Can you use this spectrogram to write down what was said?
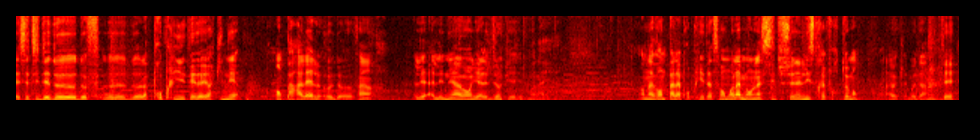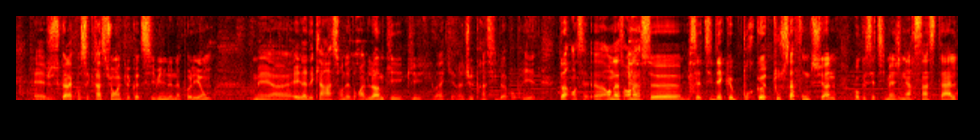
Et cette idée de, la propriété d'ailleurs qui naît en parallèle. Enfin, elle, est- née avant, il y a, disons voilà, il y a- on n'invente pas la propriété à ce moment-là, mais on l'institutionnalise très fortement avec la modernité, jusqu'à la consécration avec le Code civil de Napoléon. Mais, euh, et la Déclaration des droits de l'homme qui, régit le principe de la propriété. Donc, euh, on a, cette idée que pour que tout ça fonctionne, pour que cet imaginaire s'installe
